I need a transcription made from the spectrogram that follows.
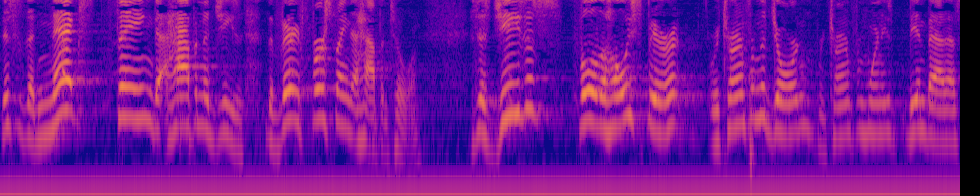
This is the next thing that happened to Jesus. The very first thing that happened to him. It says, Jesus, full of the Holy Spirit, returned from the Jordan, returned from when he's being baptized,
